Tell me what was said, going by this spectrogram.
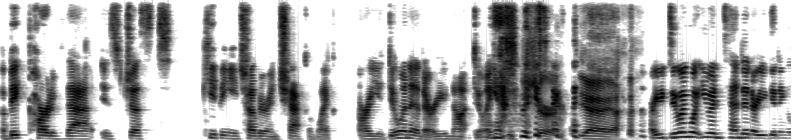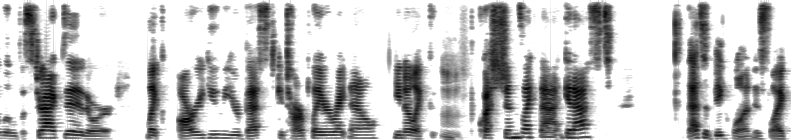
a big part of that is just keeping each other in check of like, are you doing it or are you not doing it? sure. Yeah, yeah. are you doing what you intended? Are you getting a little distracted or like, are you your best guitar player right now? You know, like mm. questions like that get asked. That's a big one is like,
